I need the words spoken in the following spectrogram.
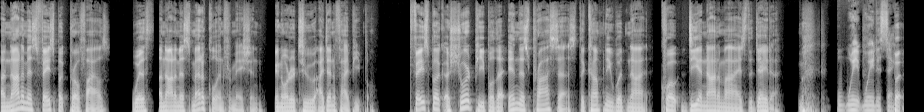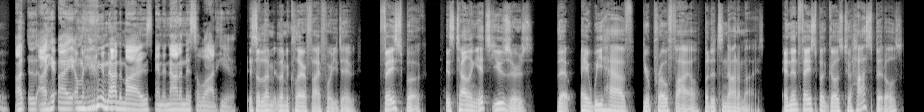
anonymous Facebook profiles with anonymous medical information in order to identify people. Facebook assured people that in this process, the company would not, quote, de anonymize the data. Wait, wait a second. But I, I, hear- I, I'm hearing anonymized and anonymous a lot here. so let me, let me clarify for you, David. Facebook is telling its users that, hey, we have your profile, but it's anonymized. And then Facebook goes to hospitals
